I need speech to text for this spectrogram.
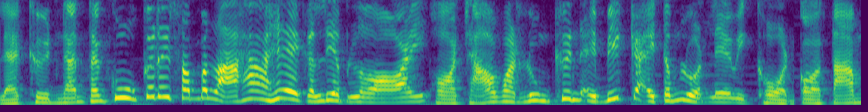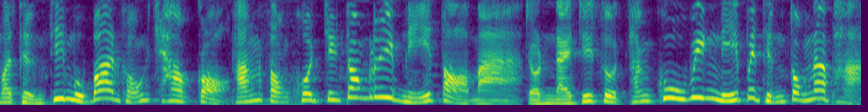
และคืนนั้นทั้งคู่ก็ได้ซัมบลาห้าเฮกันเรียบร้อย พอเช้าวันรุ่งขึ้นไอ้บิ๊กกับไอ้ตำรวจเลวอีกคนก็ตามมาถึงที่หมู่บ้านของชาวเกาะทั้งสองคนจึงต้องรีบหนีต่อมา จนในที่สุดทั้งคู่วิ่งหนีไปถึงตรงหน้าผา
